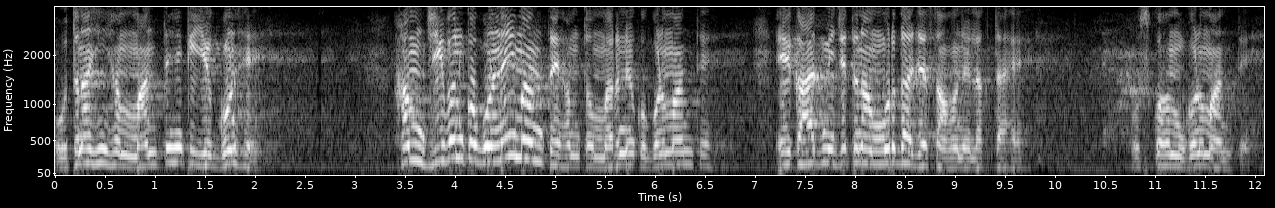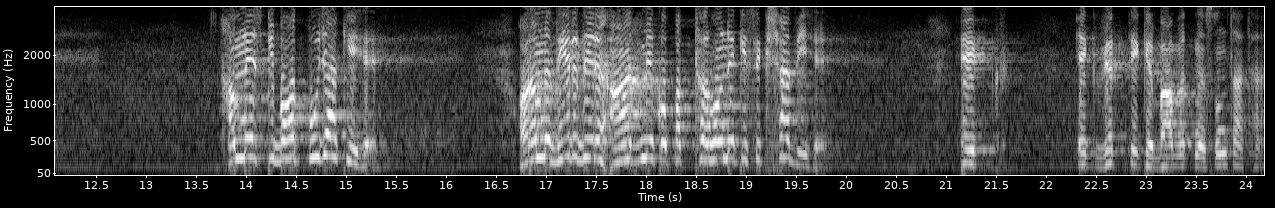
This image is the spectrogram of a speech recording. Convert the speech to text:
उतना ही हम मानते हैं कि ये गुण है। हम जीवन को गुण नहीं मानते, हम तो मरने को गुण मानते हैं। एक आदमी जितना मुर्दा जैसा होने लगता है, उसको हम गुण मानते हैं। हमने इसकी बहुत पूजा की है, और हमने धीरे धीरे आदमी को पत्थर होने की शिक्षा दी है। एक एक व्यक्ति के बाबत में सुनता था।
